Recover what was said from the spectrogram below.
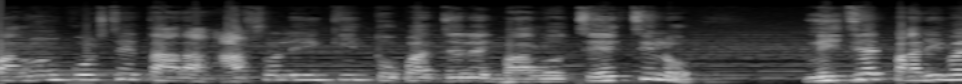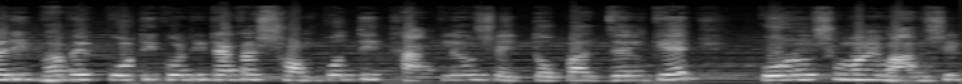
পালন করছে, তারা আসলেই কি তোফাজ্জেলের ভালো চেয়েছিল? নিজের পারিবারিক ভাবে কোটি কোটি টাকার সম্পত্তি থাকলেও সেই তোফাজ্জেলকে কোনো সময় মানসিক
